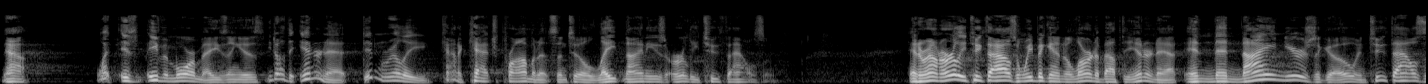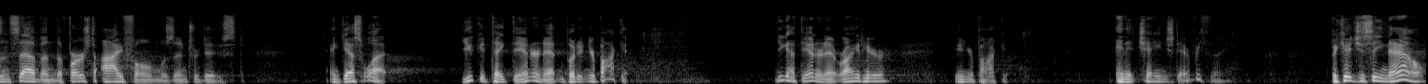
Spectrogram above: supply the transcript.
Now, what is even more amazing is, you know, the internet didn't really kind of catch prominence until late 90s, early 2000. And around early 2000, we began to learn about the internet. And then nine years ago, in 2007, the first iPhone was introduced. And guess what? You could take the internet and put it in your pocket. You got the internet right here in your pocket. And it changed everything. Because you see, now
